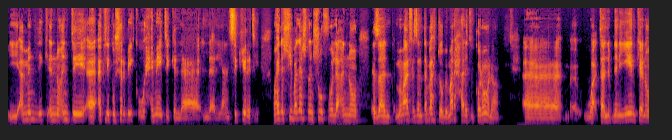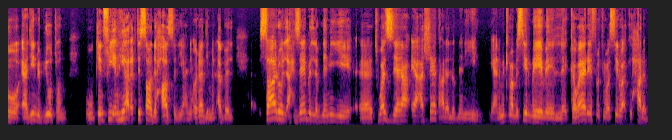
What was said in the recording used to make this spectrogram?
يأمن لك إنه أنت آه، أكلك وشربك وحمايتك يعني ال security وهذا الشيء بلشنا نشوفه لأنه إذا ما بعرف إذا انتبهتوا بمرحلة الكورونا وقت اللبنانيين كانوا قاعدين ببيوتهم وكان في انهيار اقتصادي حاصل يعني already من قبل. صاروا الأحزاب اللبنانية آه، توزع إعاشات على اللبنانيين. يعني مثل ما بصير بالكوارث مثل ما بصير وقت الحرب.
